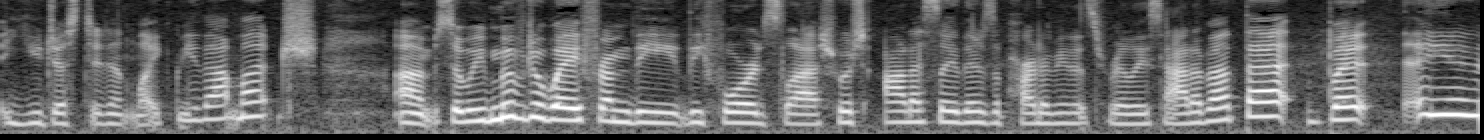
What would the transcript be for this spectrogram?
"You Just Didn't Like Me That Much." Um, so we've moved away from the the forward slash, which honestly, there's a part of me that's really sad about that. But eh,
